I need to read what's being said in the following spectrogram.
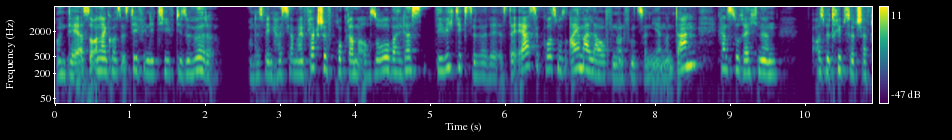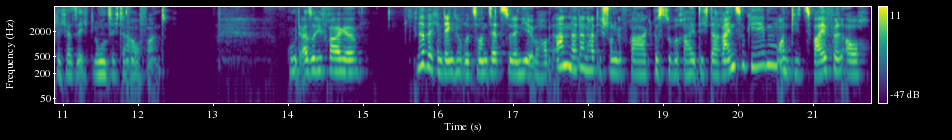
Und der erste Online-Kurs ist definitiv diese Hürde. Und deswegen heißt ja mein Flaggschiff-Programm auch so, weil das die wichtigste Hürde ist. Der erste Kurs muss einmal laufen und funktionieren. Und dann kannst du rechnen, aus betriebswirtschaftlicher Sicht lohnt sich der Aufwand. Gut, also die Frage, Ne, welchen Denkhorizont setzt du denn hier überhaupt an? Ne, dann hatte ich schon gefragt, bist du bereit, dich da reinzugeben und die Zweifel auch,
